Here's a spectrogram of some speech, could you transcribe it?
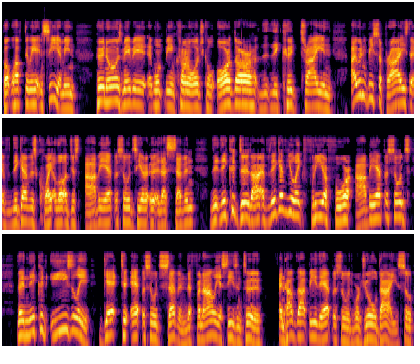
but we'll have to wait and see. I mean who knows? Maybe it won't be in chronological order. They could try and. I wouldn't be surprised if they give us quite a lot of just Abby episodes here out of this seven. They, they could do that. If they give you like three or four Abby episodes, then they could easily get to episode seven, the finale of season two, and have that be the episode where Joel dies. So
